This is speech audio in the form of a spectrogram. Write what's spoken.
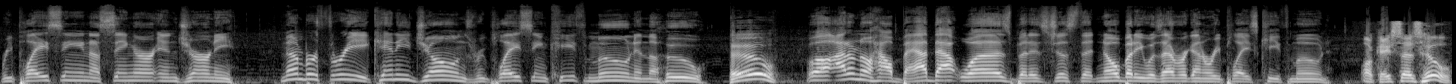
replacing a singer in Journey. Number three, Kenny Jones replacing Keith Moon in The Who. Who? Well, I don't know how bad that was, but it's just that nobody was ever going to replace Keith Moon. Okay, says who?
